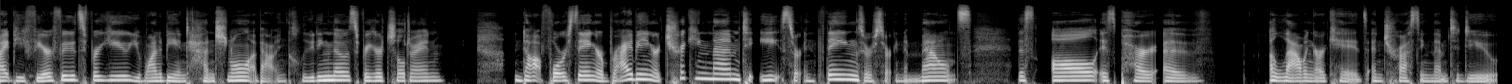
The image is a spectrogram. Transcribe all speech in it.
might be fear foods for you. You want to be intentional about including those for your children, not forcing or bribing or tricking them to eat certain things or certain amounts. This all is part of allowing our kids and trusting them to do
